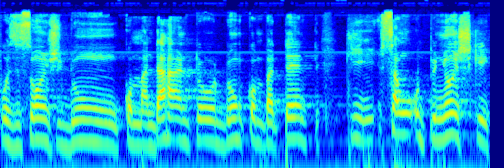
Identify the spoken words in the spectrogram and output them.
posições de um comandante ou de um combatente, que são opiniões que,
